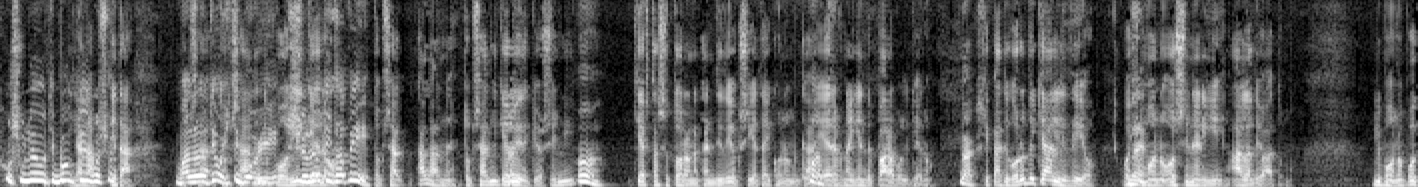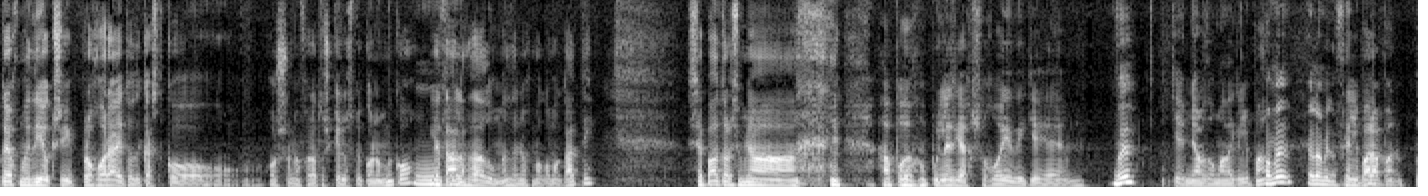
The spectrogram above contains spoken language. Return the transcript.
Εγώ σου λέω ότι μπορεί Για να, εγώ σου- κοίτα, Μάλλον το ότι ψά- όχι το τι ψάχνει μπορεί. πολύ Σου λέω καιρό. τι θα πει. Το ψά... Καλά, ναι. Το ψάχνει καιρό η δικαιοσύνη Α. και έφτασε τώρα να κάνει τη δίωξη για τα οικονομικά. Μάλιστα. Η έρευνα γίνεται πάρα πολύ καιρό. Εντάξει. Και κατηγορούνται και άλλοι δύο. Όχι Ναι. μόνο ω συνεργοί, άλλα δύο άτομα. Λοιπόν, οπότε έχουμε δίωξη. Προχωράει το δικαστικό όσον αφορά το σκέλος του οικονομικο Για τα άλλα θα τα δούμε, δεν έχουμε ακόμα κάτι. Σε πάω τώρα σε μια. από που λες για Χρυσοχοίδη και, Ναι, και μια εβδομάδα κλπ. πάμε. Ένα μήνα Θέλει, παράπα- π-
